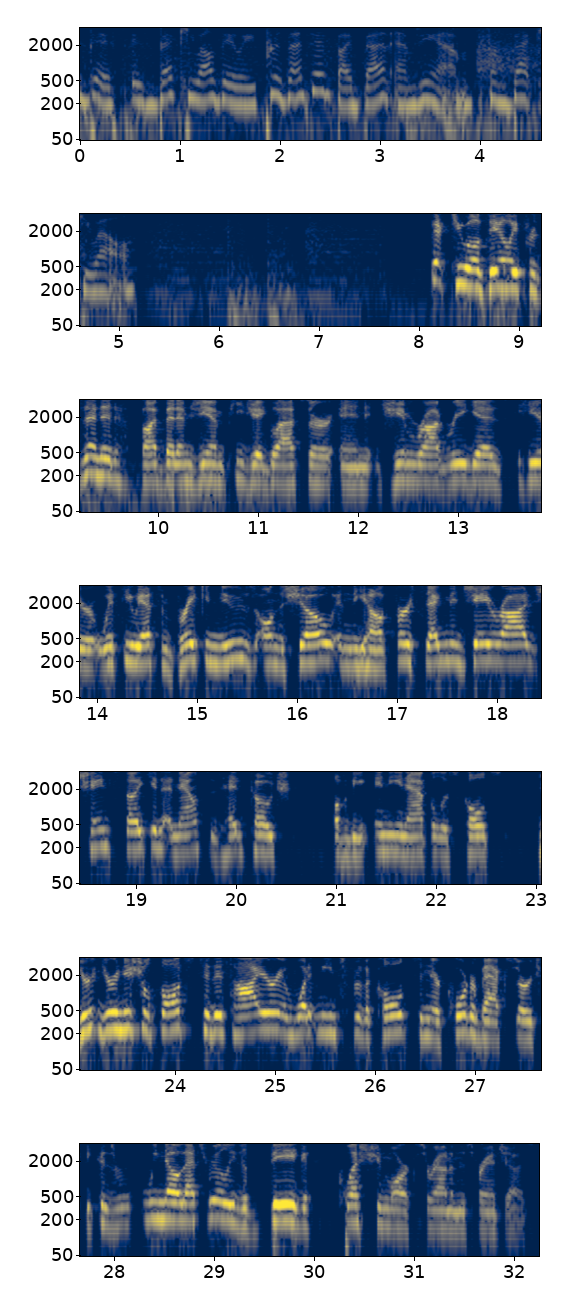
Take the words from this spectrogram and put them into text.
This is BetQL Daily, presented by BetMGM from BetQL. BetQL Daily, presented by BetMGM. PJ Glasser and Jim Rodriguez here with you. We had some breaking news on the show in the uh, first segment. J Rod Shane Steichen announces head coach of the Indianapolis Colts. Your your initial thoughts to this hire and what it means for the Colts and their quarterback search because we know that's really the big question mark surrounding this franchise.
